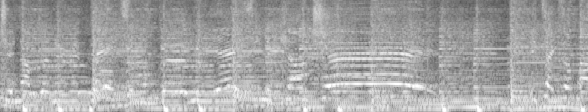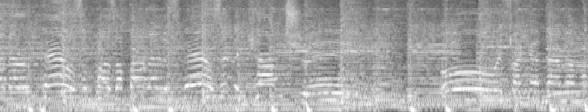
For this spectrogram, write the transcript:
Watching afternoon repeats and the food he eats in the country. He takes a manner of pills and piles up analyst bills in the country. Oh, it's like an animal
